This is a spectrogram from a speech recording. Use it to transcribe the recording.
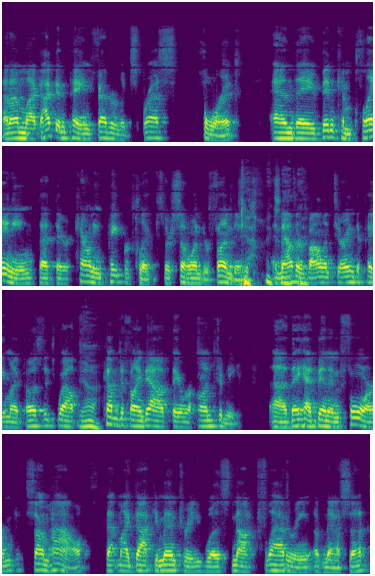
And I'm like, I've been paying Federal Express for it, and they've been complaining that they're counting paper clips. They're so underfunded. Yeah, And now they're volunteering to pay my postage. Well, Yeah. come to find out, they were onto me. Uh, they had been informed somehow that my documentary was not flattering of NASA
